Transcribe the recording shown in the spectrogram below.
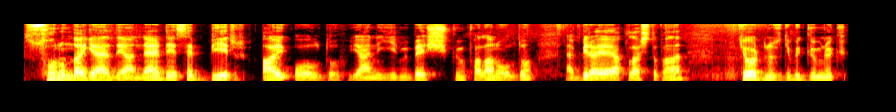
sonunda geldi yani. Neredeyse bir ay oldu. Yani 25 gün falan oldu. Yani bir aya yaklaştı falan. Gördüğünüz gibi gümrük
